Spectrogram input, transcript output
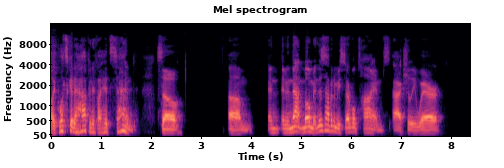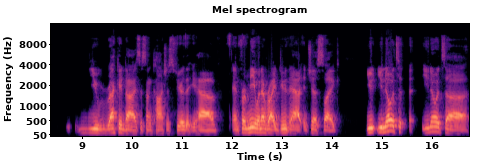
like what's going to happen if I hit send? So, um, and, and in that moment, this happened to me several times actually, where you recognize this unconscious fear that you have. And for me, whenever I do that, it just like, you, you know, it's, you know, it's, uh,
